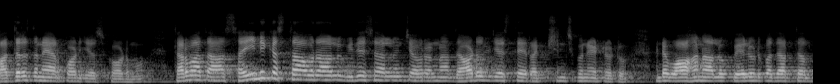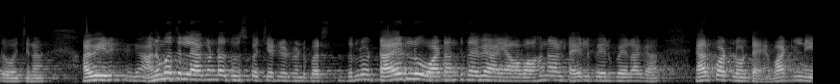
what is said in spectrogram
భద్రతను ఏర్పాటు చేసుకోవడము. తర్వాత సైనిక స్థావరాలు విదేశాల నుంచి ఎవరన్నా దాడులు చేస్తే రక్షించుకునేటట్టు అంటే వాహనాలు పేలుడు పదార్థాలతో వచ్చిన అవి అనుమతులు లేకుండా దూసుకొచ్చేటటువంటి పరిస్థితుల్లో టైర్లు వాటంతట అవి ఆ వాహనాలు టైర్లు పేలిపోయేలాగా ఏర్పాటు ఏర్పాట్లు ఉంటాయి. వాటిని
